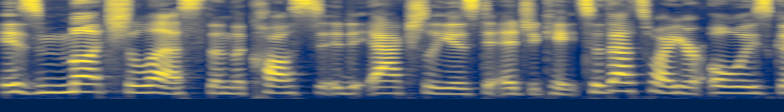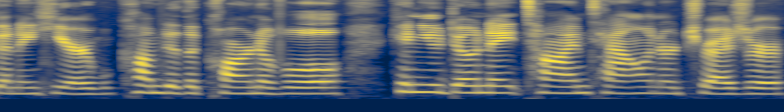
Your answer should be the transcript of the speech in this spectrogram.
is much less than the cost it actually is to educate. So that's why you're always going to hear, come to the carnival. Can you donate time, talent, or treasure?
